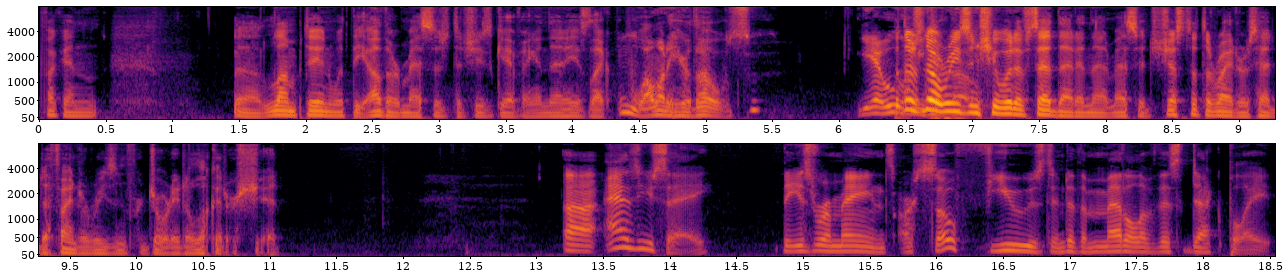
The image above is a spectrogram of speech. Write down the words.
fucking uh, lumped in with the other message that she's giving, and then he's like, "Ooh, I want to hear those." Yeah, But there's no reason she would have said that in that message. Just that the writers had to find a reason for Geordi to look at her shit. uh, as you say, these remains are so fused into the metal of this deck plate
